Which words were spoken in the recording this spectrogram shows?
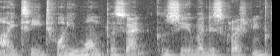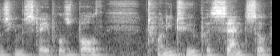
IT 21% consumer discretionary and consumer staples both 22% so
